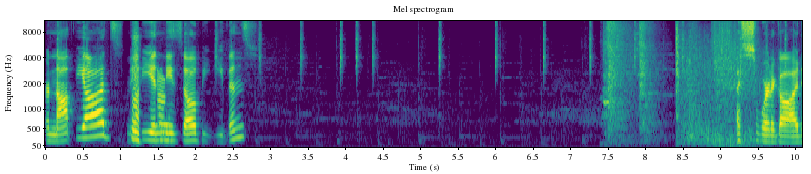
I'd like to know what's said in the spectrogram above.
Or not the odds? Maybe it needs to all be evens. I swear to God.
